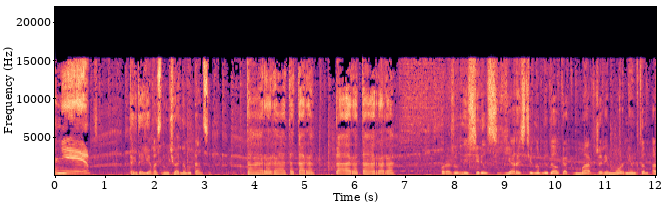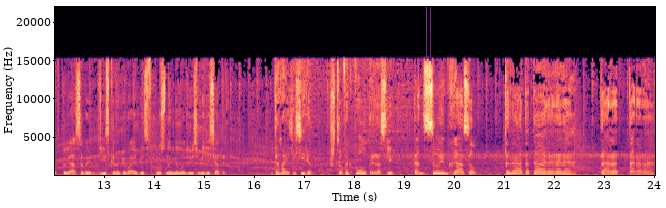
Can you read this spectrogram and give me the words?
«Нет!» «Тогда я вас научу одному танцу!» «Та-ра-ра-та-та-ра!» Тара-тарара. Пораженный Сирил с яростью наблюдал, как Марджори Морнингтон отплясывает диско, напевая безвкусную мелодию 70-х. «Давайте, Сирил, что вы к полу приросли? Танцуем, Хасл! Тара-та-та-ра-ра-ра! Тара-тарара!»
